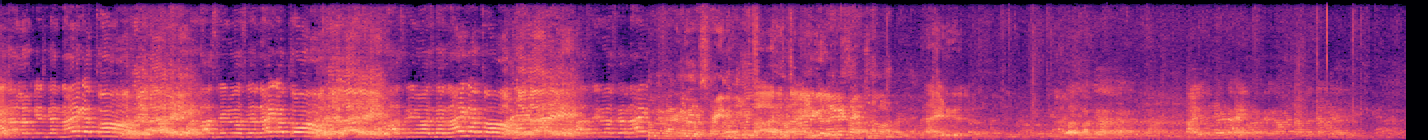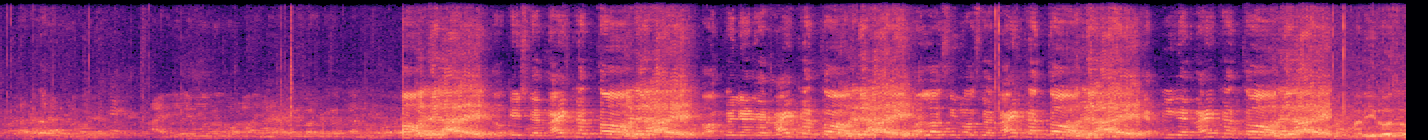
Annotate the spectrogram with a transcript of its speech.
నారా లోకేష్ గారి నాయకత్వం పల్లా శ్రీనివాస్ గారి నాయకత్వం పల్లా శ్రీనివాస్ గారి నాయకత్వం పల్లా శ్రీనివాస్ గారి నాయకత్వం లోకేష్ గారి నాయకత్వం. పవన్ కళ్యాణ్ గారి నాయకత్వం. అల్లా శ్రీనివాస్ గారి నాయకత్వం. ఎంపీ గారి నాయకత్వం. మరి ఈరోజు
